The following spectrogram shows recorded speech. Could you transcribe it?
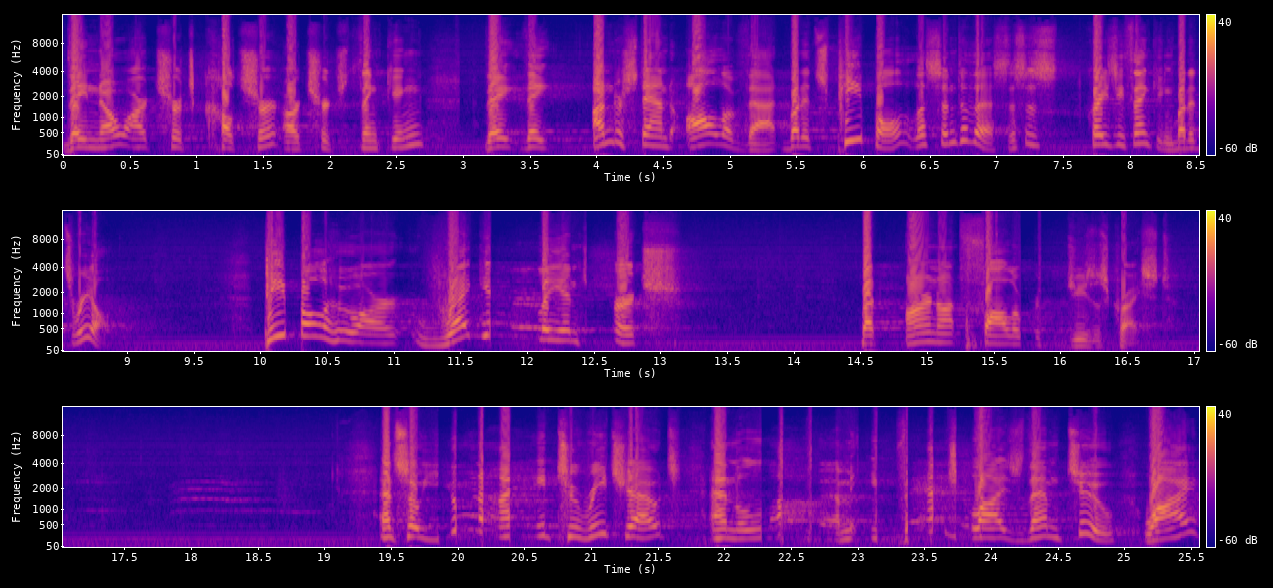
they know our church culture, our church thinking, they, they understand all of that, but it's people, listen to this, this is crazy thinking, but it's real. People who are regularly in church but are not followers of Jesus Christ. And so you and I need to reach out and love them, evangelize them too. Why?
